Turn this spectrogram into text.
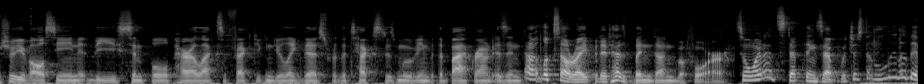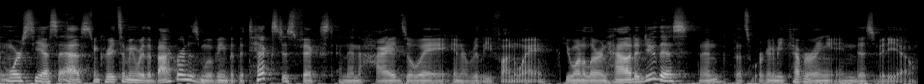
I'm sure you've all seen the simple parallax effect you can do like this, where the text is moving but the background isn't. Now it looks alright, but it has been done before. So why not step things up with just a little bit more CSS and create something where the background is moving but the text is fixed and then hides away in a really fun way. If you want to learn how to do this, then that's what we're going to be covering in this video.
